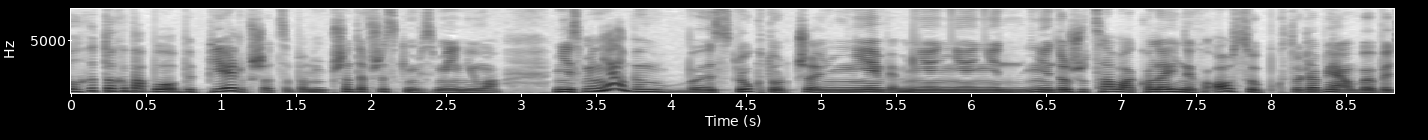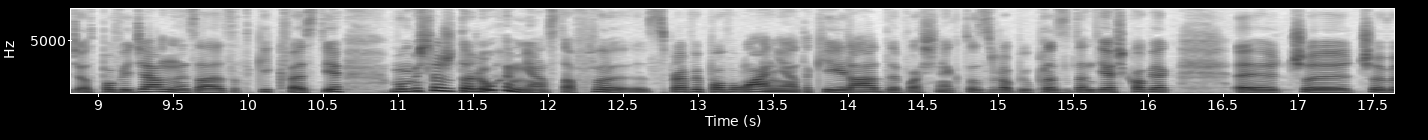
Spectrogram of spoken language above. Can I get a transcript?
to, to chyba byłoby pierwsze, co bym przede wszystkim zmieniła. Nie zmieniałabym struktur, czy nie wiem, nie, nie, nie, nie dorzucała kolejnych osób, które miałyby być odpowiedzialne za, za takie kwestie, bo myślę, że te ruchy miasta w sprawie powołania takiej rady, właśnie jak to zrobił prezydent Jaśkowiak, e, czy, czy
